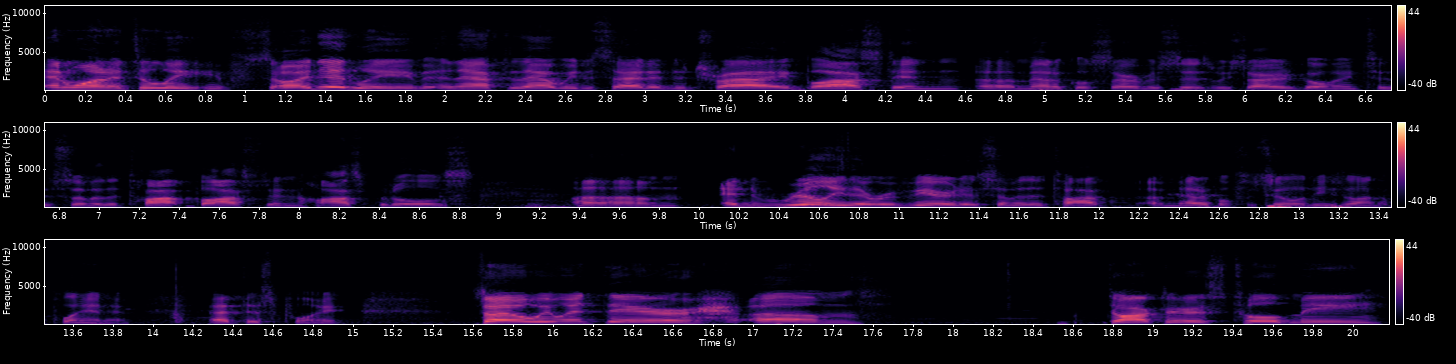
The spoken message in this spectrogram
and wanted to leave. So I did leave, and after that, we decided to try Boston uh, Medical Services. We started going to some of the top Boston hospitals um, and really, they're revered as some of the top uh, medical facilities on the planet at this point. So we went there. Um, doctors told me,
